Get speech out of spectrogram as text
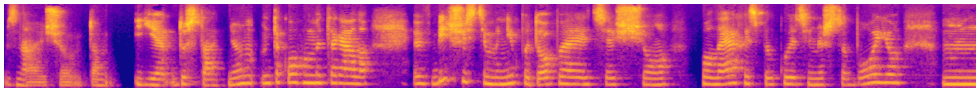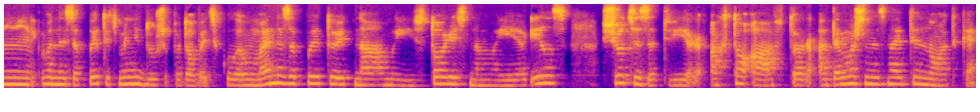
знаю, що там є достатньо такого матеріалу. В більшості мені подобається, що колеги спілкуються між собою, вони запитують, мені дуже подобається, коли у мене запитують на мої сторіс, на мої рілз, що це за твір, а хто автор, а де можна знайти нотки.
